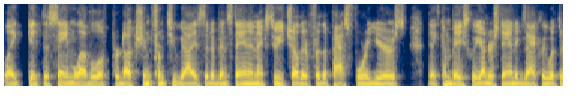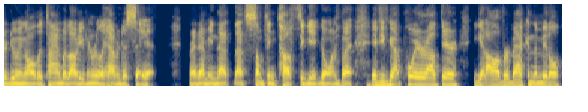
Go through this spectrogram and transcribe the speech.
like get the same level of production from two guys that have been standing next to each other for the past four years that can basically understand exactly what they're doing all the time without even really having to say it. Right. I mean, that that's something tough to get going. But if you've got Poyer out there, you get Oliver back in the middle.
